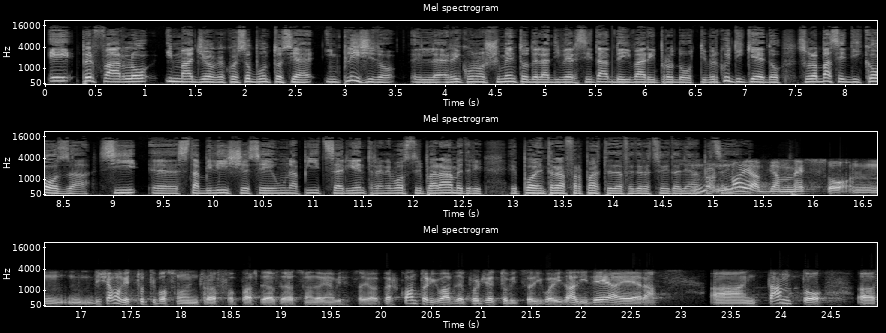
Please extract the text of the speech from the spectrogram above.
e per farlo immagino che a questo punto sia implicito il riconoscimento della diversità dei vari prodotti, per cui ti chiedo sulla base di cosa si eh, stabilisce se una pizza rientra nei vostri parametri e poi entrare a far parte della Federazione Italiana no, Noi abbiamo messo, mm, diciamo che tutti possono entrare a far parte della Federazione Italiana Pizzaioli. Per quanto riguarda il progetto Pizza di Qualità, l'idea era uh, intanto uh,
